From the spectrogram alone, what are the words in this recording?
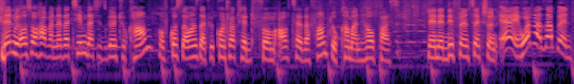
Then we also have another team that is going to come. Of course, the ones that we contracted from outside the farm to come and help us. Then a different section. Hey, what has happened?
